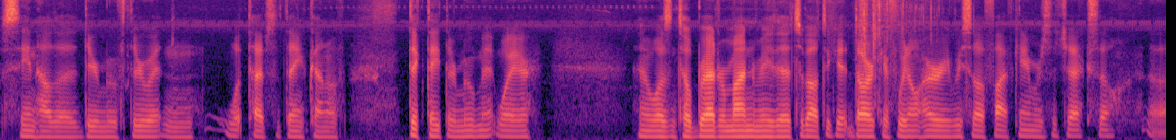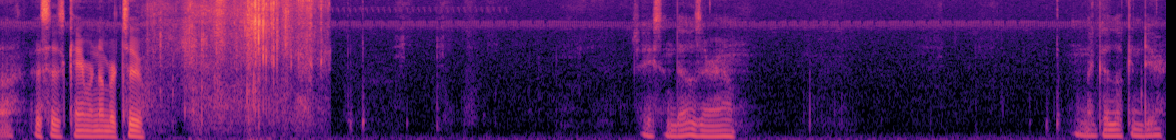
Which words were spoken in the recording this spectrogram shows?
seeing how the deer move through it and what types of things kind of dictate their movement where. And it wasn't until Brad reminded me that it's about to get dark if we don't hurry. We still have five cameras to check, so uh, this is camera number two. Jason does around. And a good looking deer.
